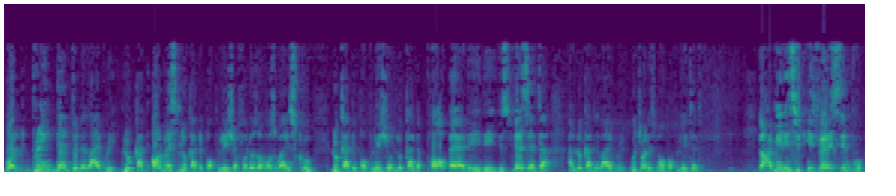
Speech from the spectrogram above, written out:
but bring them to the library. Look at always look at the population. For those of us who are in school, look at the population. Look at the pop, uh, the, the the student center, and look at the library. Which one is more populated? No, I mean, it's, it's very simple.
